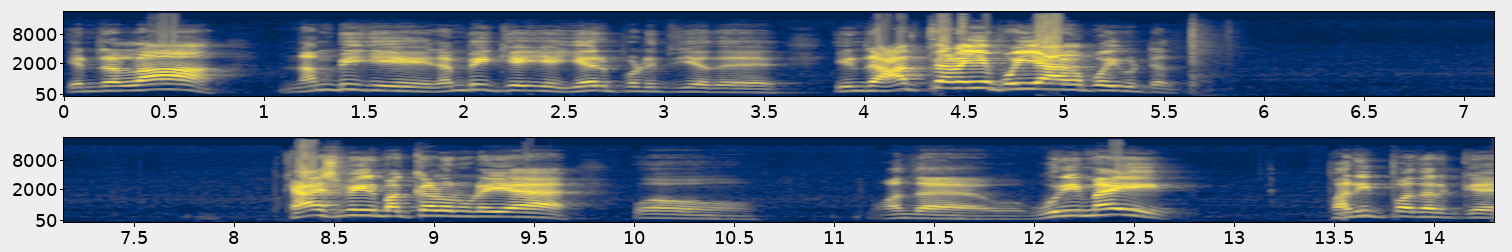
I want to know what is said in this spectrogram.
என்றெல்லாம் நம்பிக்கை நம்பிக்கையை ஏற்படுத்தியது. இன்று அத்தனையும் பொய்யாக போய்விட்டது. காஷ்மீர் மக்களினுடைய அந்த உரிமை பறிப்பதற்கு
